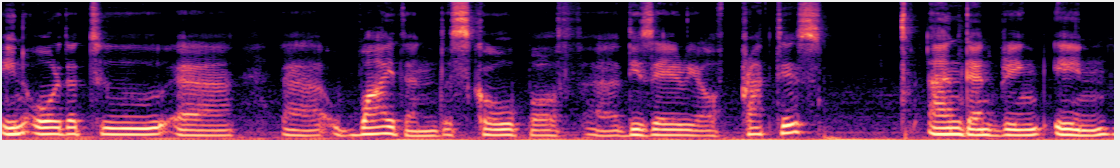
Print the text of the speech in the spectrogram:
in order to widen the scope of uh, this area of practice and then bring in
